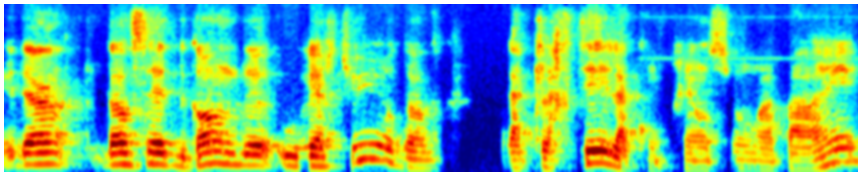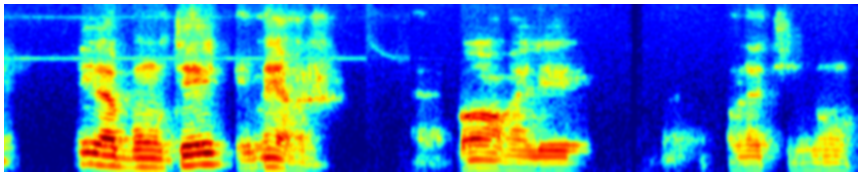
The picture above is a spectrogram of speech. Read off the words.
Et dans, dans cette grande ouverture, dans la clarté, la compréhension apparaît et la bonté émerge. D'abord, elle est relativement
